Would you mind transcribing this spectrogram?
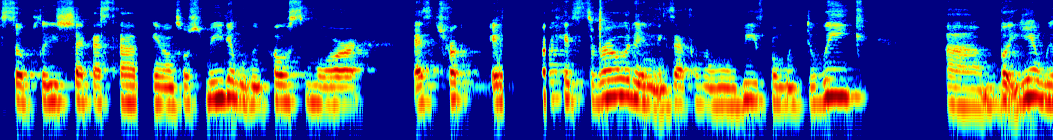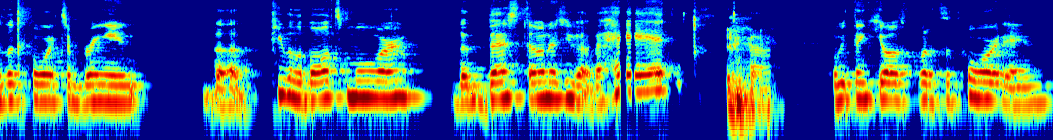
so please check us out again on social media. We'll be posting more as truck, as truck hits the road and exactly where we'll be from week to week. Um, but yeah, we look forward to bringing the people of Baltimore the best donuts you've ever had. Uh, we thank you all for the support and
